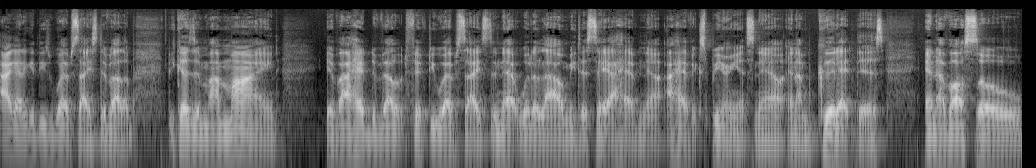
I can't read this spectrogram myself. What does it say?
I got to get these websites developed because in my mind, if I had developed 50 websites, then that would allow me to say I have now I have experience now and I'm good at this. And I've also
